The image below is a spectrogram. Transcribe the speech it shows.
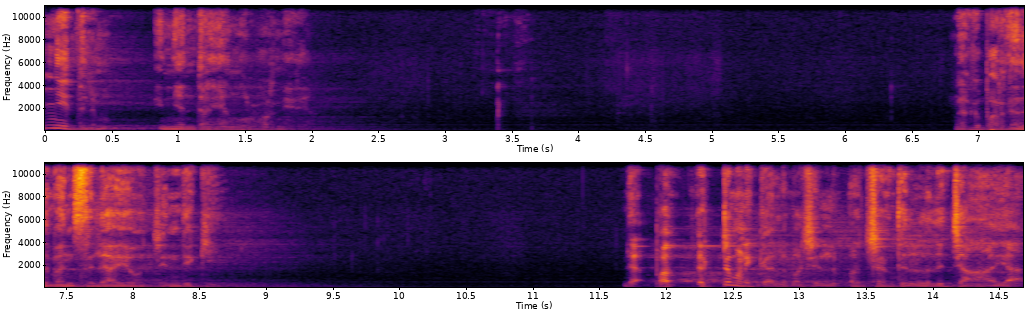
ഇനി ഇതിലും ഇനി എന്താ ഞങ്ങൾ പറഞ്ഞത് നിങ്ങൾക്ക് പറഞ്ഞത് മനസ്സിലായോ? ചിന്തിക്ക്. എട്ട് മണിക്കാരുടെ ഭക്ഷണ ഭക്ഷണത്തിലുള്ളത് ചായ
